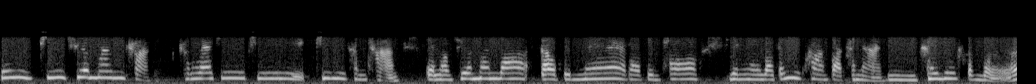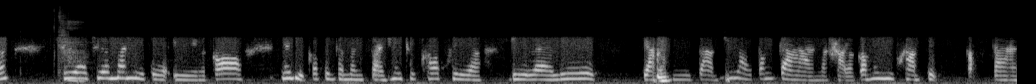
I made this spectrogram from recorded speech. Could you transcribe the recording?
ซึ่งพี่เชื่อมั่นค่ะ ครั้งแรกที่ที่ที่มีคำถาม แต่เราเชื่อมั่นว่าเราเป็นแม่เราเป็นพ่อยังไงเราต้องมีความปรารถนาดีให้ลูกเสมอ เชื่อเชื่อมั่นในตัวเองแล้วก็แม่ดิก็เป็นกำลังใจให้ทุกครอบครัวดูแลลูกอย่างดีตามที่เราต้องการนะคะ แล้วก็ให้มีความสุขกับการ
